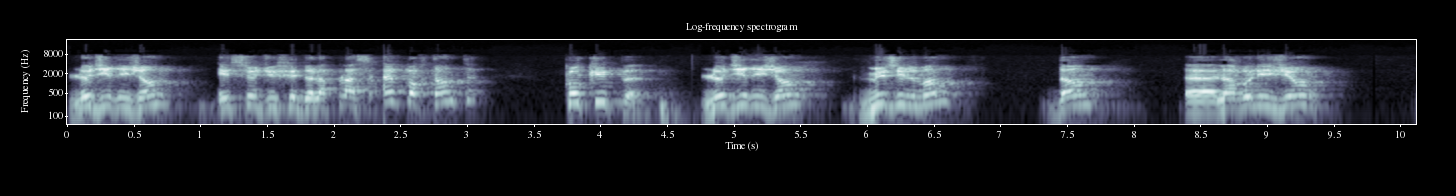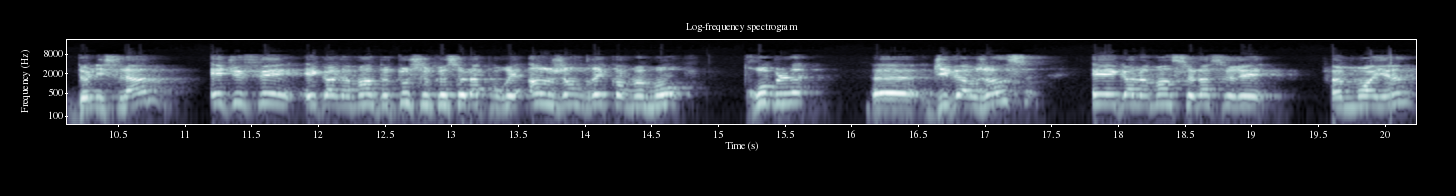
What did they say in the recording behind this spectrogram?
le dirigeant et ce du fait de la place importante qu'occupe le dirigeant musulman dans euh, la religion de l'islam et du fait également de tout ce que cela pourrait engendrer comme mot, trouble, euh, divergence, et également cela serait un moyen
